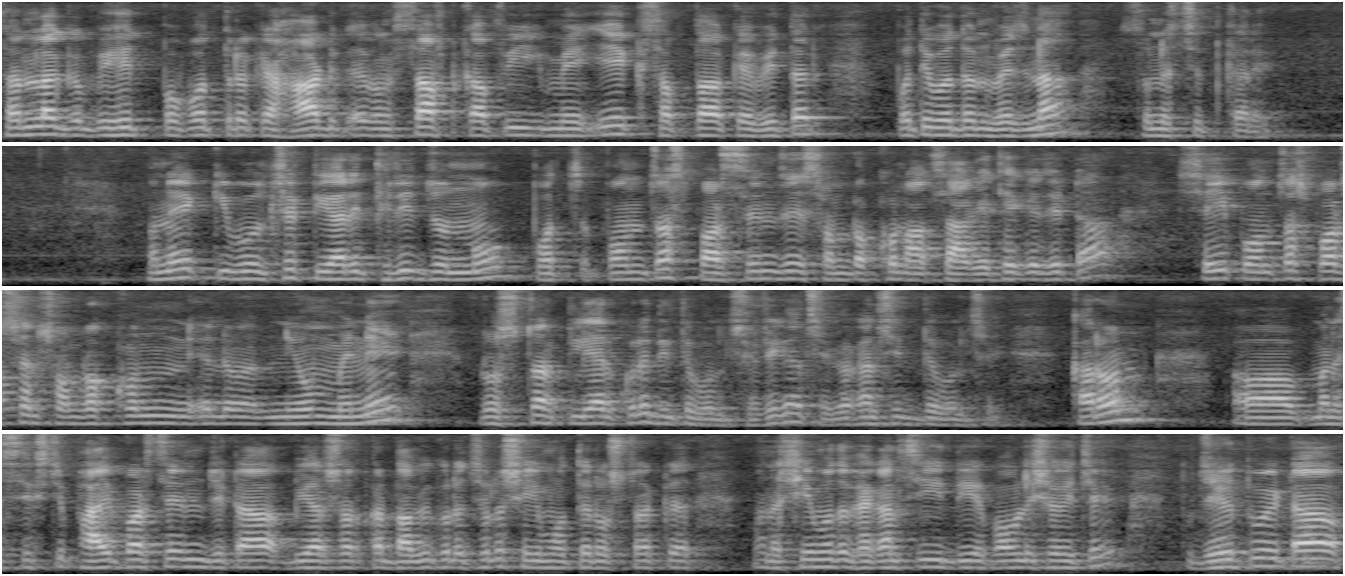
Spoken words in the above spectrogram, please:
संलग्न विहित प्रपत्र के हार्ड एवं सॉफ्ट कॉपी में एक सप्ताह के भीतर प्रतिवेदन भेजना सुनिश्चित करें। মানে কি বলছে, টিআরই থ্রির জন্য পঞ্চ- পঞ্চাশ পার্সেন্ট যে সংরক্ষণ আছে আগে থেকে যেটা, সেই পঞ্চাশ পার্সেন্ট সংরক্ষণ নিয়ম মেনে রোস্টার ক্লিয়ার করে দিতে বলছে, ঠিক আছে? ভ্যাকান্সি দিতে বলছে। কারণ মানে সিক্সটি ফাইভ পার্সেন্ট যেটা বিহার সরকার দাবি করেছিল, সেই মতে রোস্টারকে মানে সেই মতো ভ্যাকান্সি দিয়ে পাবলিশ হয়েছে। তো যেহেতু এটা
